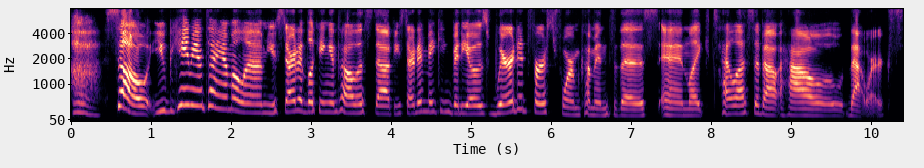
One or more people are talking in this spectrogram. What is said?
so you became anti-mlm you started looking into all this stuff you started making videos where did 1st Phorm come into this and like tell us about how that works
